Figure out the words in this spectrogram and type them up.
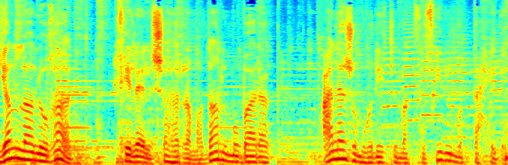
يلا لغات خلال شهر رمضان المبارك على جمهورية المكفوفين المتحدة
